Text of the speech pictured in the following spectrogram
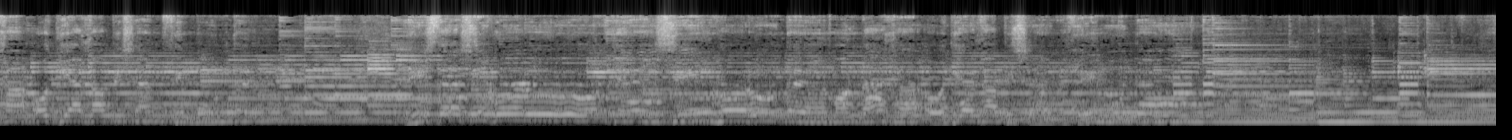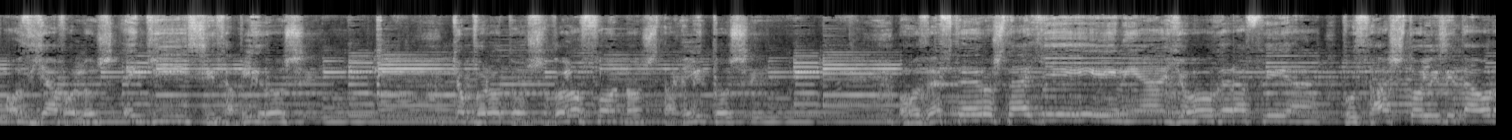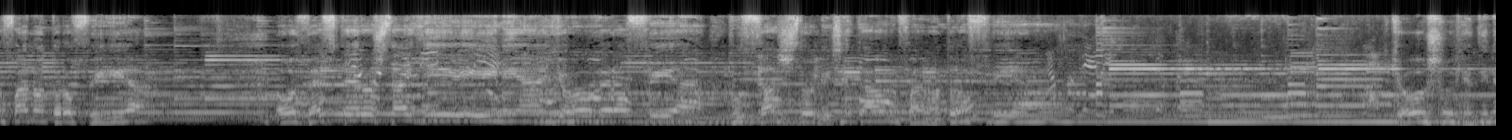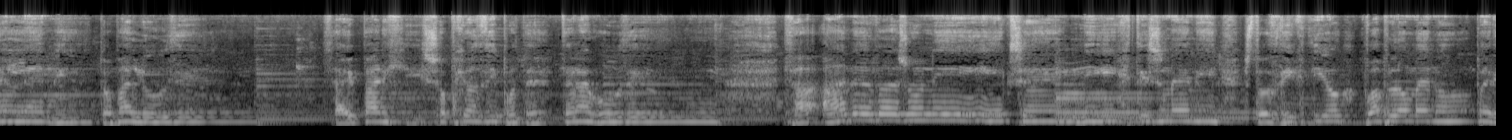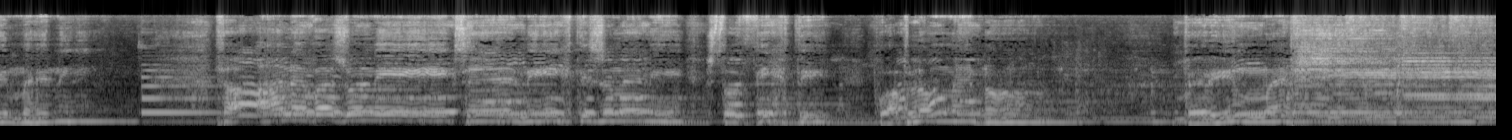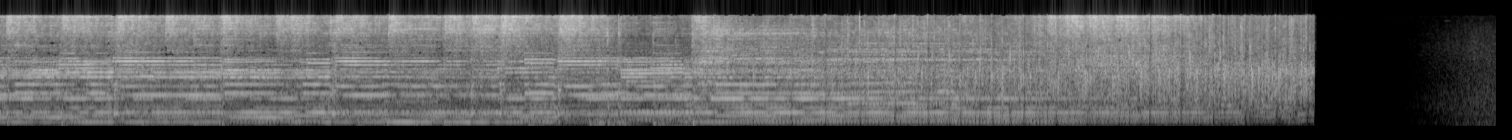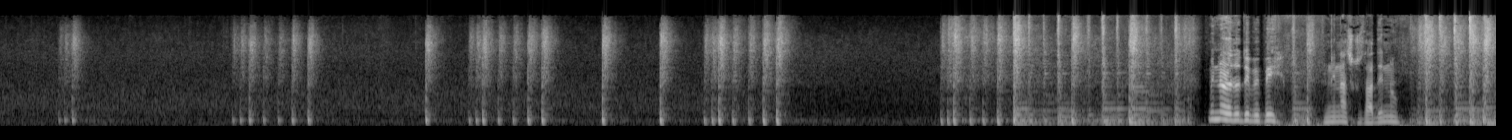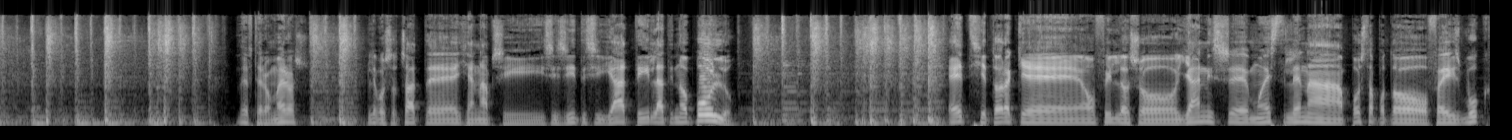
Μονάχα ό,τι αγάπησαν θυμούνται. Ύστερα συγχωρούν και συγχωρούνται Μονάχα ό,τι αγάπησαν θυμούνται. Ο διάβολος εγγύηση θα πληρώσει και ο πρώτος δολοφόνος θα γλιτώσει ο δεύτερος θα γίνει αγιογραφία που θα στολίζει τα ορφανοτροφία. Ο δεύτερος θα γίνει αγιογραφία που θα στολίζει τα ορφανοτροφία. Κι όσο για την Ελένη το παλούδι θα υπάρχει σ' οποιοδήποτε τραγούδι θα ανεβάζουν οι ξενυχτισμένοι στο δίκτυο που απλωμένο περιμένει. Θα ανεβάζουν οι ξενυχτισμένοι στο δίχτυ που απλωμένο περιμένει Μην ώρα το TPP. Νίνας Κωνσταντίνου. Δεύτερο μέρος. Βλέπω στο chat ε, έχει ανάψει η συζήτηση για τη Λατινοπούλου. Έτυχε τώρα και ο φίλος ο Γιάννης ε, μου έστειλε ένα post από το facebook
